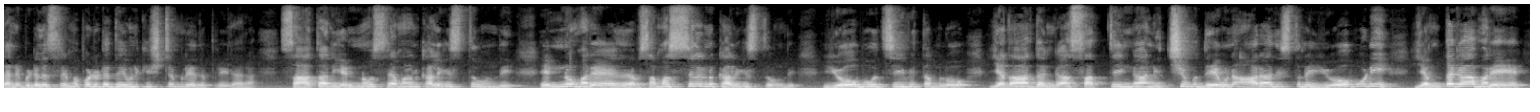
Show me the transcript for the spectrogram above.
తన బిడ్డలు శ్రమ పడుట దేవునికి ఇష్టం లేదు ప్రియులారా. సాతాను ఎన్నో శ్రమలను కలిగిస్తూ ఉంది. ఎన్నో మరి సమస్యలను కలిగిస్తూ ఉంది. యోబు జీవితంలో యథార్థంగా సత్యంగా నిత్యము దేవుని ఆరాధిస్తున్న యోబుని ఎంతగా మరే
